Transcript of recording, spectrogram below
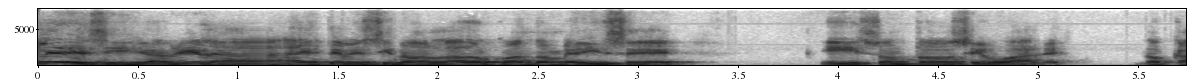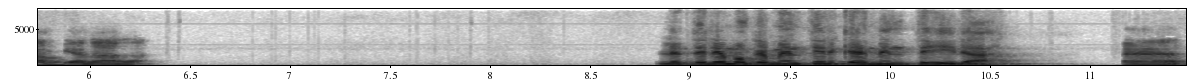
le decís, Gabriel, a, este vecino al lado cuando me dice, y son todos iguales, no cambia nada? Le tenemos que mentir que es mentira. Ah,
